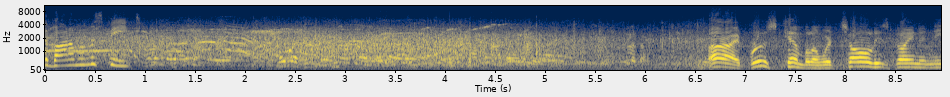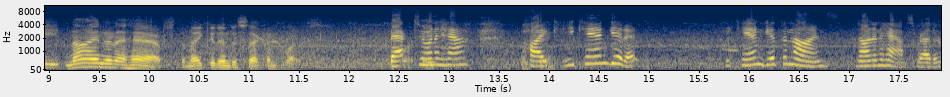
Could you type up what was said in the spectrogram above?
The bottom of his feet. All right, Bruce Kimball, and we're told he's going to need nine and a halves to make it into second place. Back two and a half. Pike. He can get it. He can get the nines. Nine and a halves, rather.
